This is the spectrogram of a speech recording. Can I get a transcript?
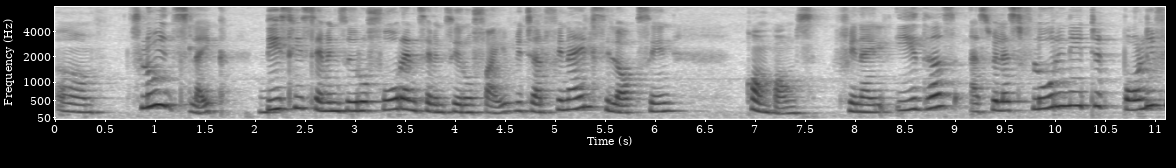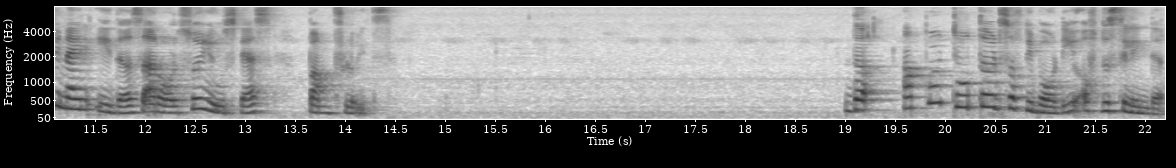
um, fluids like DC 704 and 705 which are phenyl siloxane compounds. Phenyl ethers as well as fluorinated polyphenyl ethers are also used as pump fluids. The upper two-thirds of the body of the cylinder,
